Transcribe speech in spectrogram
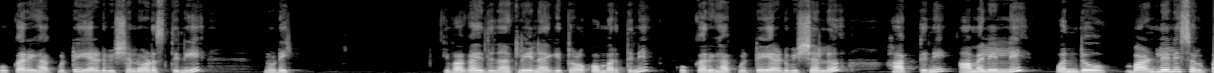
ಕುಕ್ಕರಿಗೆ ಹಾಕಿಬಿಟ್ಟು ಎರಡು ವಿಷಲ್ ಹೊಡೆಸ್ತೀನಿ ನೋಡಿ. ಇವಾಗ ಇದನ್ನು ಕ್ಲೀನಾಗಿ ತೊಳ್ಕೊಂಬರ್ತೀನಿ ಕುಕ್ಕರಿಗೆ ಹಾಕಿಬಿಟ್ಟು ಎರಡು ವಿಷಲ್ಲು ಹಾಕ್ತೀನಿ. ಆಮೇಲೆ ಇಲ್ಲಿ ಒಂದು ಬಾಣಲೆಲಿ ಸ್ವಲ್ಪ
